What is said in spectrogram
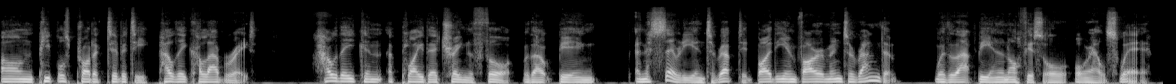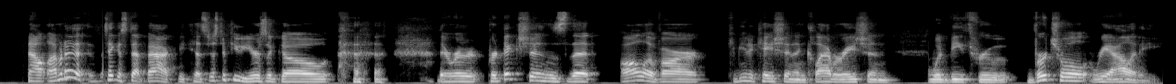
on people's productivity, how they collaborate, how they can apply their train of thought without being necessarily interrupted by the environment around them, whether that be in an office or, or elsewhere. Now, I'm going to take a step back because just a few years ago, there were predictions that all of our communication and collaboration would be through virtual reality.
